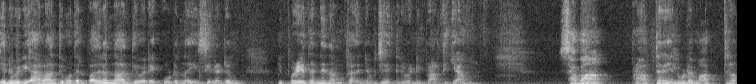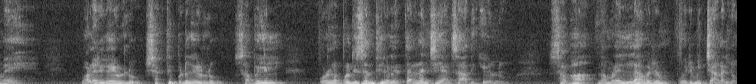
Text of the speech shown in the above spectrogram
ജനുവരി ആറാം തീയതി മുതൽ പതിനൊന്നാം തീയതി വരെ കൂടുന്ന ഈ സിനഡും ഇപ്പോഴേ തന്നെ നമുക്കതിന്റെ വിജയത്തിന് വേണ്ടി പ്രാർത്ഥിക്കാം. സഭ പ്രാർത്ഥനയിലൂടെ മാത്രമേ വളരുകയുള്ളൂ ശക്തിപ്പെടുകയുള്ളൂ സഭയിൽ ഉള്ള പ്രതിസന്ധികളെ തരണം ചെയ്യാൻ സാധിക്കുകയുള്ളൂ. സഭ നമ്മളെല്ലാവരും ഒരുമിച്ചാണല്ലോ.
